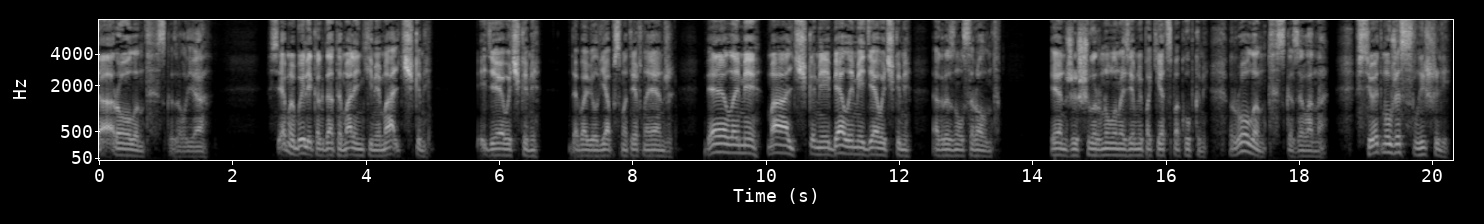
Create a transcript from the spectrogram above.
Да, Роланд, — сказал я, — все мы были когда-то маленькими мальчиками и девочками, — добавил я, посмотрев на Энджи. — Белыми мальчиками и белыми девочками, — огрызнулся Роланд. Энджи швырнула на землю пакет с покупками. — Роланд, — сказала она, — все это мы уже слышали.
